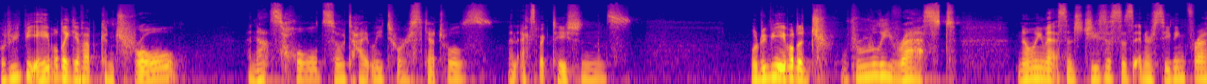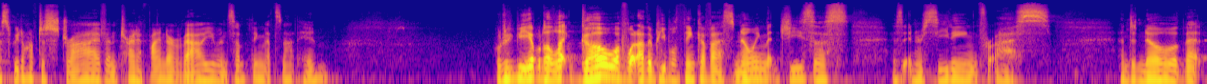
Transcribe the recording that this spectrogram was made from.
Would we be able to give up control and not hold so tightly to our schedules and expectations? Would we be able to truly rest, knowing that since Jesus is interceding for us, we don't have to strive and try to find our value in something that's not Him? Would we be able to let go of what other people think of us, knowing that Jesus is interceding for us, and to know that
